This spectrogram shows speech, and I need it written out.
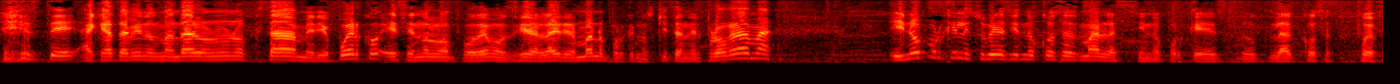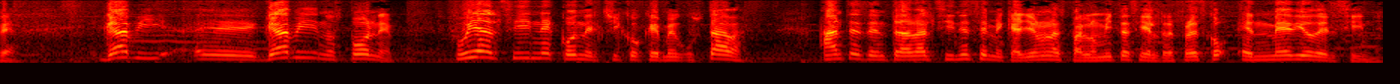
Este, acá también nos mandaron uno que estaba medio puerco. Ese no lo podemos decir al aire, hermano, porque nos quitan el programa. Y no porque le estuviera haciendo cosas malas, sino porque lo- la cosa fue fea. Gaby, eh, Gaby nos pone, fui al cine con el chico que me gustaba. Antes de entrar al cine se me cayeron las palomitas y el refresco en medio del cine.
